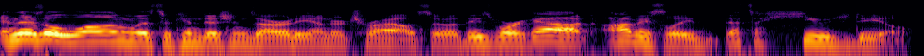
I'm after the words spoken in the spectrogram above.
And there's a long list of conditions already under trial, so if these work out, obviously that's a huge deal.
